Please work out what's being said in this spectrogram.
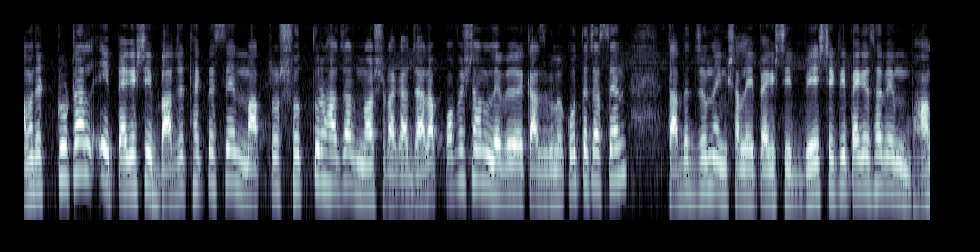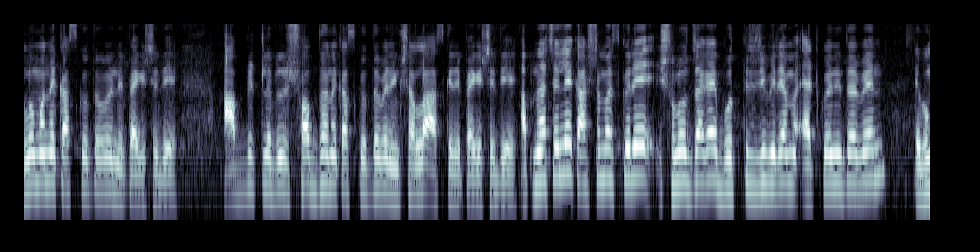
আমাদের টোটাল এই প্যাকেজটি বাজেট থাকতেছে মাত্র সত্তর হাজার নশো টাকা। যারা প্রফেশনাল লেভেলের কাজগুলো করতে চাচ্ছেন, তাদের জন্য ইনশাল্লাহ এই প্যাকেজটি বেস্ট একটি প্যাকেজ হবে এবং ভালো মানে কাজ করতে পারবেন এই প্যাকেজটি দিয়ে আপডেট লেভেলের সব ধরনের কাজ করতে পারবেন ইনশাল্লাহ আজকের এই প্যাকেজটি দিয়ে। আপনারা চাইলে কাস্টমাইজ করে ষোলো জায়গায় বত্রিশ জিবি র্যাম অ্যাড করে নিতে পারবেন এবং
